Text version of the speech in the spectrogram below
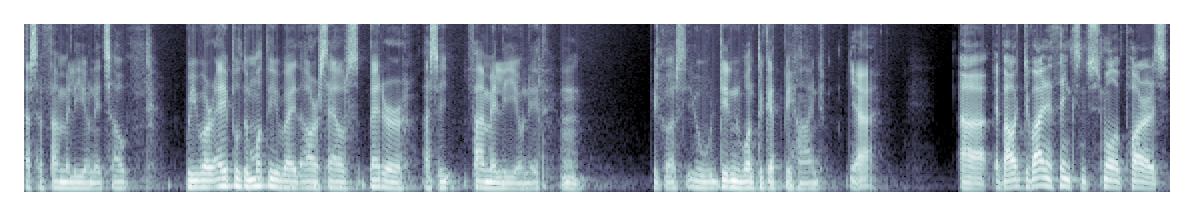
as a family unit. So we were able to motivate ourselves better as a family unit because you didn't want to get behind. Yeah. Uh, about dividing things into smaller parts,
